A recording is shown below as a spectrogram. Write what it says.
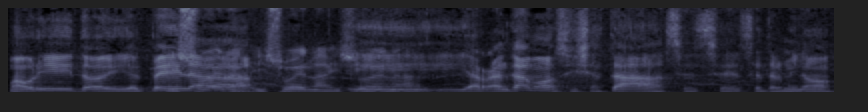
Maurito y el y Pela suena, y suena, y suena. y, y arrancamos y ya está, se, se- se terminó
